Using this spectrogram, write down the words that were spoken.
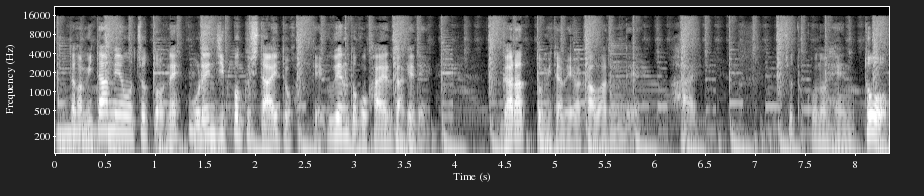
だから見た目をちょっとね、オレンジっぽくしたいとかって上のとこ変えるだけで、ガラッと見た目が変わるんで、はい。ちょっとこの辺と、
